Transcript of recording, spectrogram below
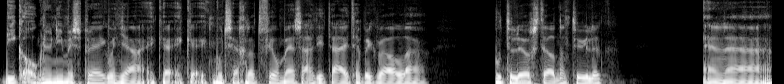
die ik ook nu niet meer spreek. Want ja, ik, eh, ik, ik moet zeggen dat veel mensen uit die tijd heb ik wel eh, goed teleurgesteld natuurlijk. En eh,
